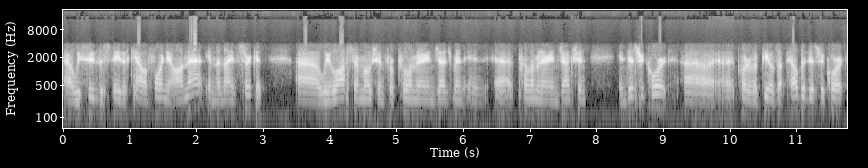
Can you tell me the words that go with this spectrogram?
Uh, we sued the state of California on that in the Ninth Circuit. Uh, we lost our motion for preliminary judgment and uh, preliminary injunction in district court. Uh, Court of Appeals upheld the district court.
